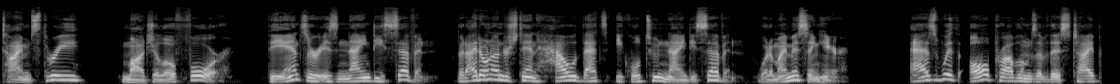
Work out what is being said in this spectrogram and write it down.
times 3 modulo 4. The answer is 97, but I don't understand how that's equal to 97. What am I missing here? As with all problems of this type,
